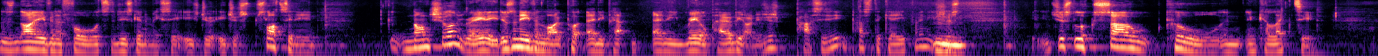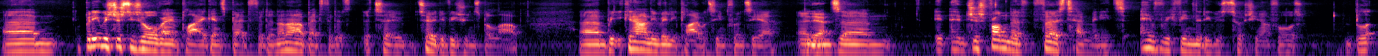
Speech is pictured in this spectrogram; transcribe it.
there's not even a forward that he's going to miss it. He's ju- he just slots it in, nonchalant really. He doesn't even like put any pe- any real power behind. it. He just passes it past the keeper and he's just it just looks so cool and, and collected. Um, but he was just his all-round play against Bedford, and I know Bedford are, are two two divisions below. Um, but you can only really play what's in front of you. And um, it, just from the first 10 minutes, everything that he was touching, I thought, was blo-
